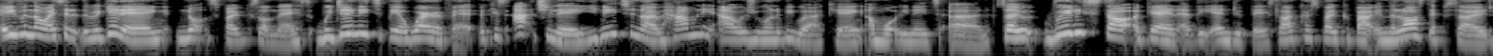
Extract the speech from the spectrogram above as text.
even though I said at the beginning not to focus on this, we do need to be aware of it because actually you need to know how many hours you want to be working and what you need to earn. So really start again at the end of this, like I spoke about in the last episode.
